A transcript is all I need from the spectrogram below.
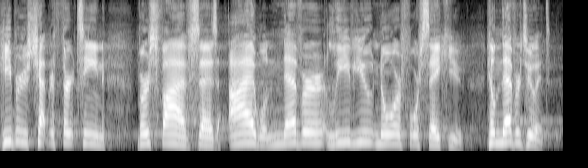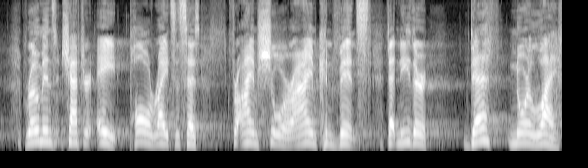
Hebrews chapter 13, verse 5 says, I will never leave you nor forsake you. He'll never do it. Romans chapter 8, Paul writes and says, For I am sure, I am convinced that neither death nor life,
